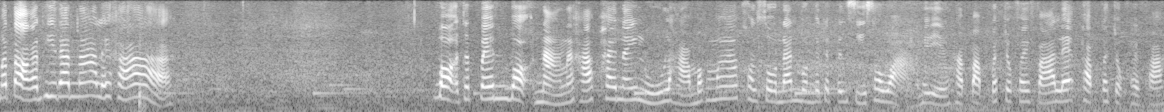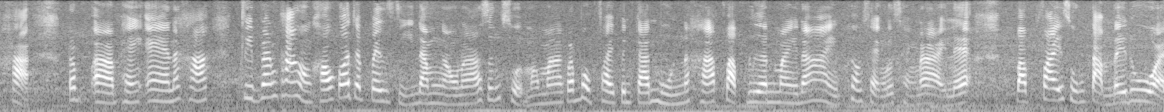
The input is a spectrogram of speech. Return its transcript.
มาต่อกันที่ด้านหน้าเลยค่ะ เบาะจะเป็นเบาะหนังนะคะ ภายในหรูหรามากๆ คอนโซลด้านบนก็จะเป็นสีสว่างนี่เองค่ะ ปรับกระจกไฟฟ้าและพับกระจกไฟฟ้าค่ะระอ่าแผงแอร์นะคะ คลิปด้านข้างของเขาก็จะเป็นสีดำเงานะคะ ซึ่งสวยมากๆ ระบบไฟเป็นการหมุนนะคะ ปรับเรือนไม้ได้ เพิ่มแสงลดแสงได้ และปรับไฟสูงต่ำได้ด้วย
